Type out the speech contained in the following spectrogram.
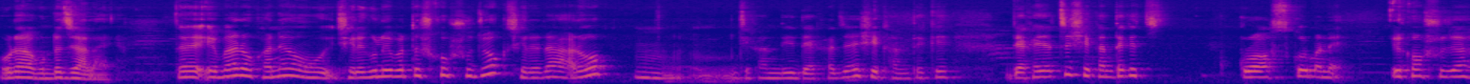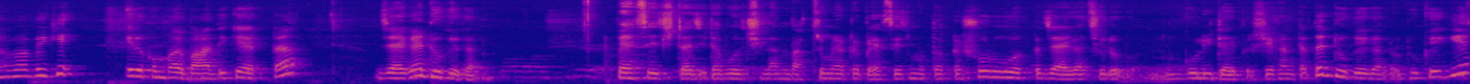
ওরা আগুনটা জ্বালায়। তা এবার ওখানে ওই ছেলেগুলো এবার তো খুব সুযোগ, ছেলেরা আরও যেখান দিয়ে দেখা যায় সেখান থেকে, দেখা যাচ্ছে সেখান থেকে ক্রস করে মানে এরকম সোজাভাবে গিয়ে এরকমভাবে বাঁ দিকে একটা জায়গায় ঢুকে গেল। প্যাসেজটা যেটা বলছিলাম বাথরুমের একটা প্যাসেজ মতো একটা সরু একটা জায়গা ছিল গলি টাইপের সেখানটাতে ঢুকে গেল। ঢুকে গিয়ে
